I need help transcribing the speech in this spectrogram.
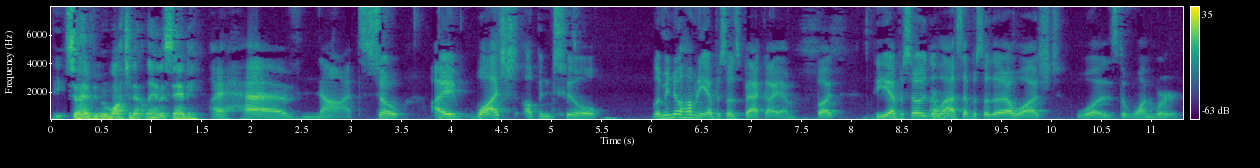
The- so have you been watching Atlanta, Sandy? I have not. So I watched up until. Let me know how many episodes back I am. But the episode, the last episode that I watched was the one where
